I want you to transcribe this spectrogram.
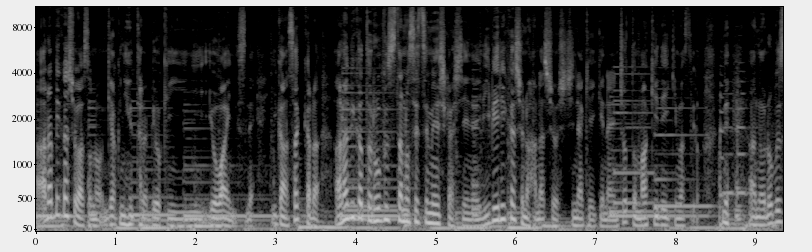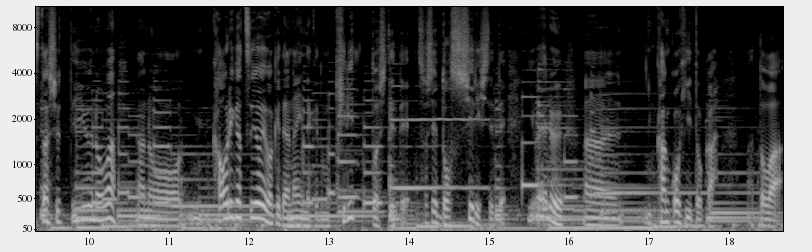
アラビカ種はその逆に言ったら病気に弱いんですね。いかんさっきからアラビカとロブスターの説明しかしていないリベリカ種の話をしなきゃいけないちょっと巻きでいきますよ。であのロブスター種っていうのはあの香りが強いわけではないんだけどもキリッとしててそしてどっしりしてていわゆる缶コーヒーとかあとは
